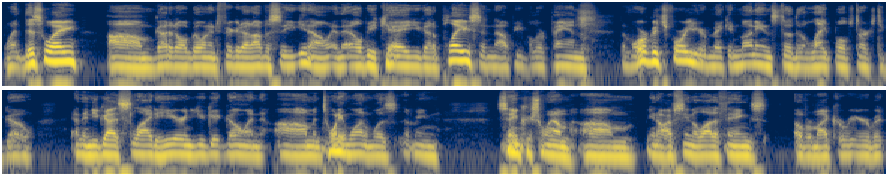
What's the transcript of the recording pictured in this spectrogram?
went this way, um, got it all going and figured out, obviously, you know, in the LBK, you got a place, and now people are paying the mortgage for you, you're making money, and so the light bulb starts to go. And then you guys slide here and you get going. Um, and 21 was, I mean, sink or swim. Um, you know, I've seen a lot of things over my career, but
